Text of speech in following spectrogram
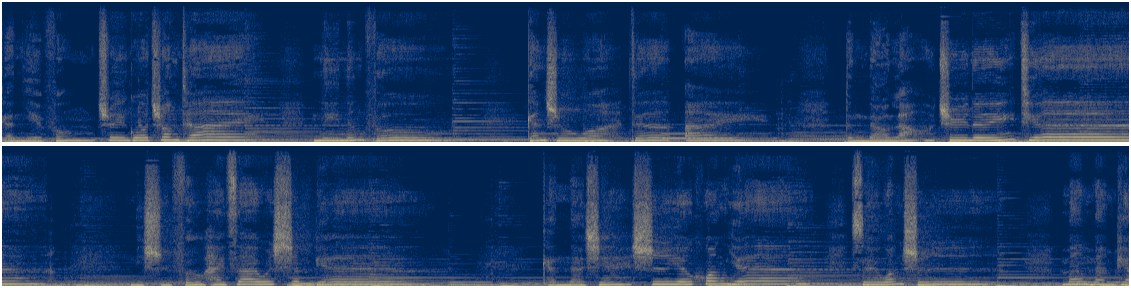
看夜风吹过窗台，你能否感受我的爱？等到老去的一天，你是否还在我身边？那些誓言谎言，随往事慢慢飘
